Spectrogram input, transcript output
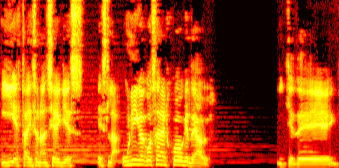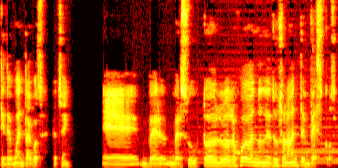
Y esta disonancia de que es, es la única cosa en el juego que te habla. Y que te, que te cuenta cosas, ¿cachai? Eh, ver- versus todo el otro juego en donde tú solamente ves cosas,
